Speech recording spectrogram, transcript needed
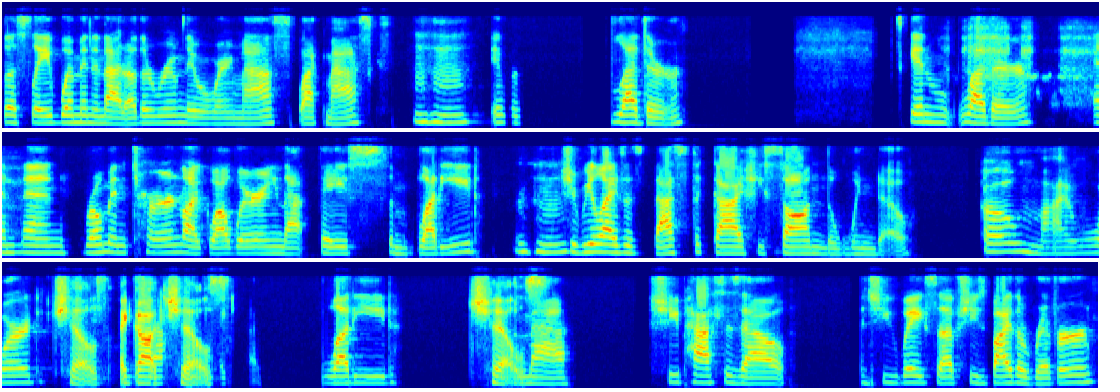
the slave women in that other room, they were wearing masks, black masks. Mm-hmm. It was leather, skin leather. And then Roman turned like while wearing that face and bloodied. Mm-hmm. She realizes that's the guy she saw in the window. Oh my word. Chills. I got Exactly chills. like. Bloodied, Chills. mask. She passes out and she wakes up. She's by the river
